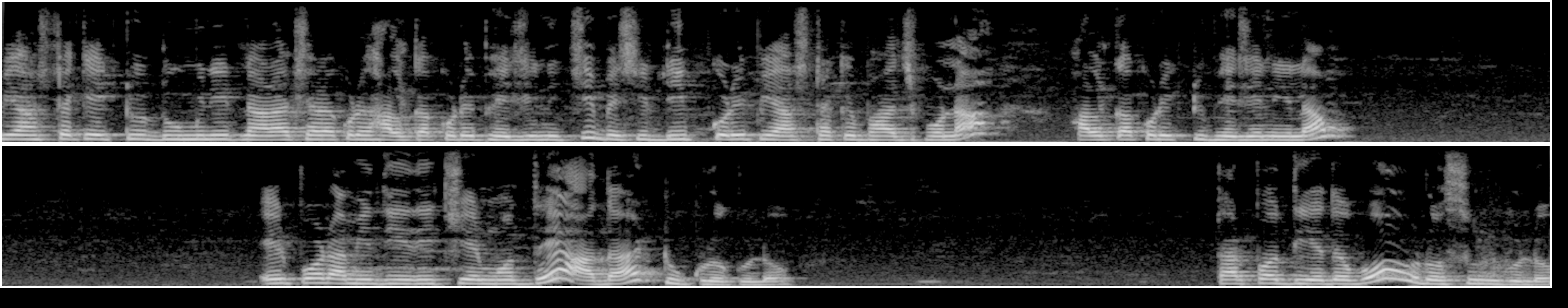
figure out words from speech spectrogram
পেঁয়াজটাকে একটু দু মিনিট নাড়াচাড়া করে হালকা করে ভেজে নিচ্ছি। বেশি ডিপ করে পেঁয়াজটাকে ভাজবো না। হালকা করে একটু ভেজে নিলাম। এরপর আমি দিয়ে দিচ্ছি এর মধ্যে আদার টুকরোগুলো। তারপর দিয়ে দেবো রসুনগুলো।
